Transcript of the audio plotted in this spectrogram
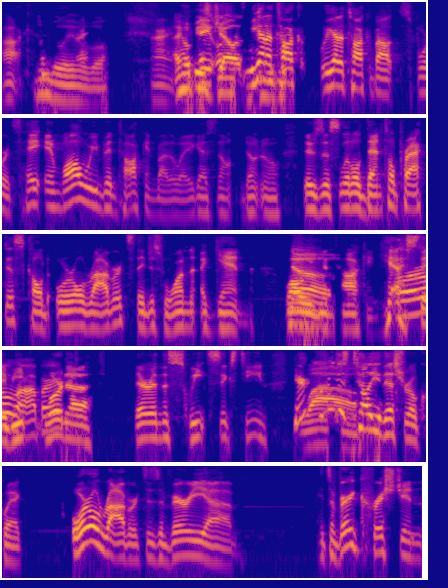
It's fuck. unbelievable. All right. I hope he's Hey, jealous. We got to talk. We got to talk about sports. Hey, and while we've been talking, by the way, you guys don't don't know. There's this little dental practice called Oral Roberts. They just won again while No. we've been talking. Yes, they beat Roberts? Florida. They're in the Sweet 16. Here, let me just tell you this real quick. Oral Roberts is a very, uh, it's a very Christian,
